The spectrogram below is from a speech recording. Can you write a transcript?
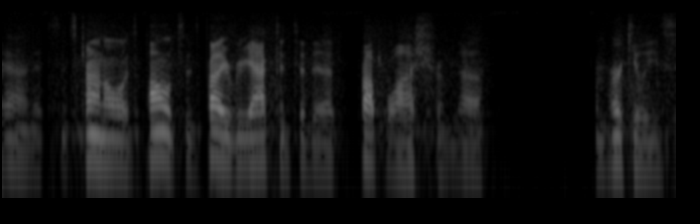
Yeah, and it's it's trying all its polyps. It's probably reacted to the prop wash from the from Hercules.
